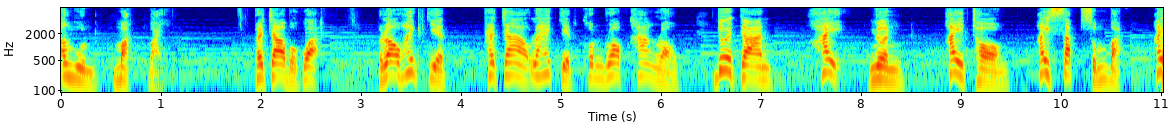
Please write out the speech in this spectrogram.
อางุ่นหมักใบพระเจ้าบอกว่า เราให้เกียรติ พระเจ้าและให้เกียรติคนรอบข้างเรา ด้วยการให้เงิน ให้ทอง ให้ทรัพย์สมบัติ ให้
